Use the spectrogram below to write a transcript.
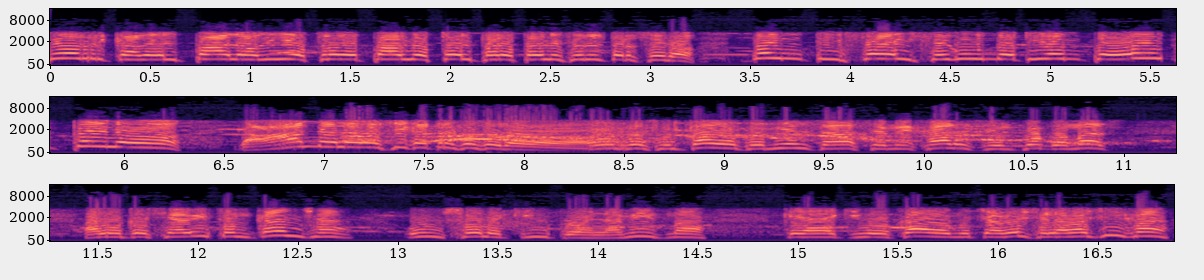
cerca del palo diestro de Pablo Stoll para establecer el tercero. 26 segundo tiempo, el pelo gana la Valleja 3 a 0. El resultado comienza a asemejarse un poco más a lo que se ha visto en cancha, un solo equipo en la misma que ha equivocado muchas veces la Valleja,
